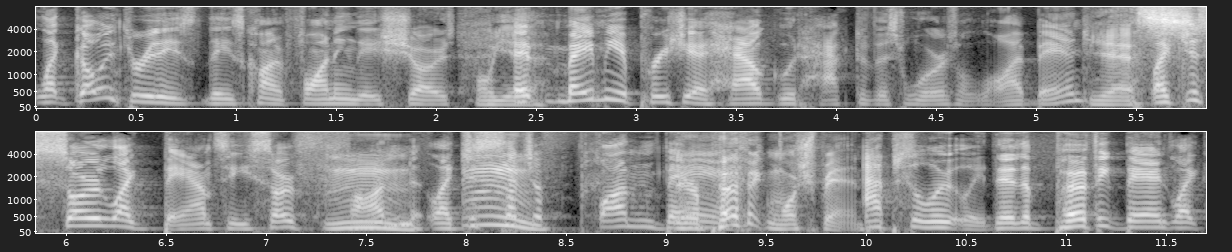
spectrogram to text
like going through these these kind of finding these shows. Oh, yeah. It made me appreciate how good Hacktivist were as a live band. Yes. like just so like bouncy, so fun. Mm. Like just such mm. a fun band. They're a perfect mosh band. Absolutely. They're the perfect band. Like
